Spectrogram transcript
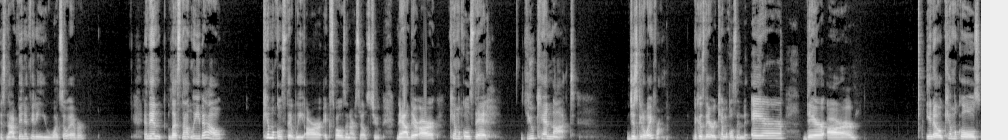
It's not benefiting you whatsoever. And then let's not leave out chemicals that we are exposing ourselves to. Now, there are chemicals that you cannot just get away from because there are chemicals in the air, there are, you know, chemicals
